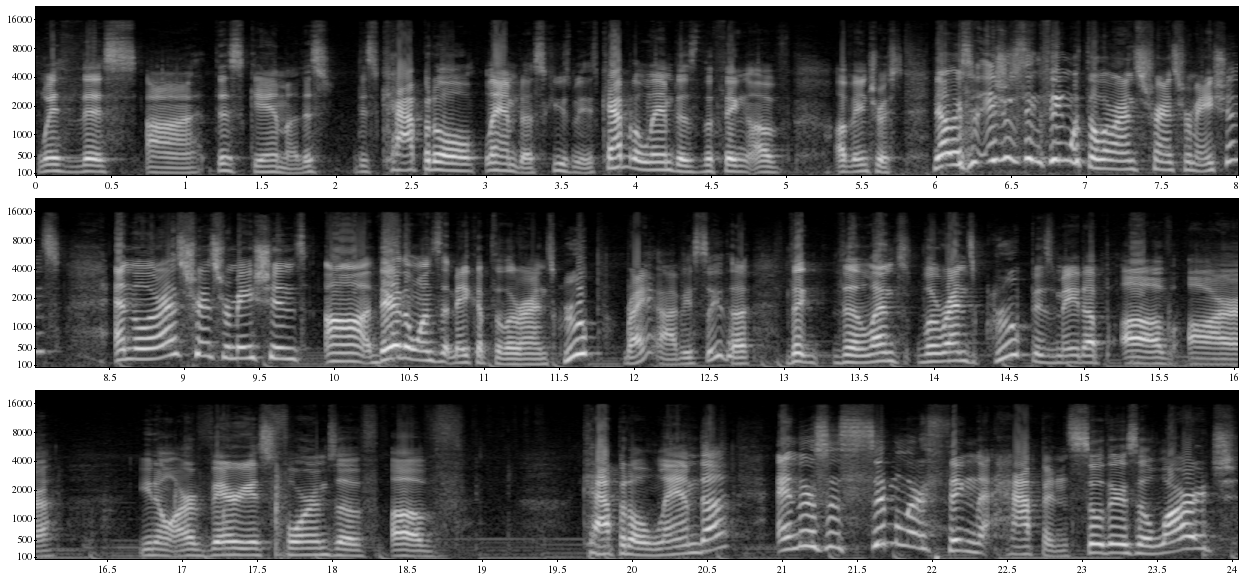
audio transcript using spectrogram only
with this uh, this gamma, this this capital lambda, excuse me. This capital lambda is the thing of, of interest. Now there's an interesting thing with the Lorentz transformations, and the Lorentz transformations, uh, they're the ones that make up the Lorentz group, right? Obviously, the the the Lorentz group is made up of our you know, our various forms of, of capital lambda. And there's a similar thing that happens. So there's a large,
